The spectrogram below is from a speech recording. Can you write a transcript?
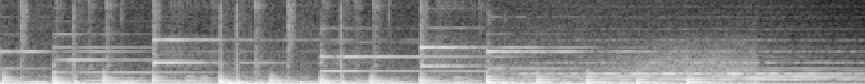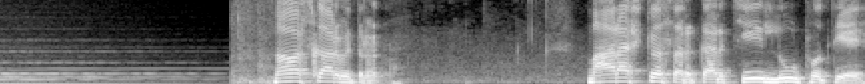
नमस्कार मित्रांनो. महाराष्ट्र सरकारची लूट होतीये.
